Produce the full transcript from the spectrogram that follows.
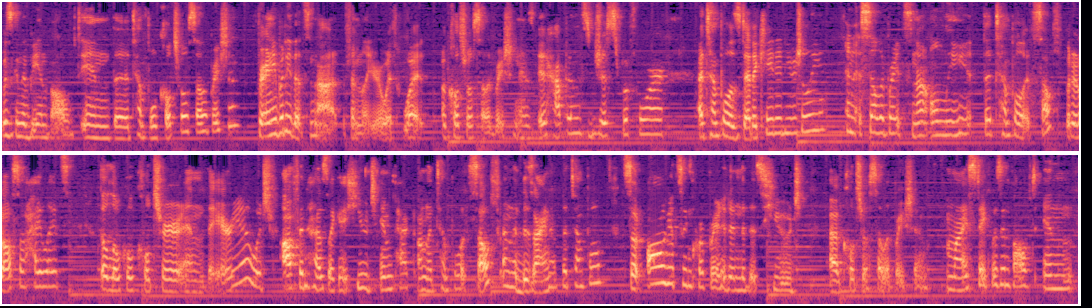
was going to be involved in the temple cultural celebration. For anybody that's not familiar with what a cultural celebration is, it happens just before a temple is dedicated usually, and it celebrates not only the temple itself, but it also highlights the local culture and the area, which often has like a huge impact on the temple itself and the design of the temple. So it all gets incorporated into this huge uh, cultural celebration. My stake was involved in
